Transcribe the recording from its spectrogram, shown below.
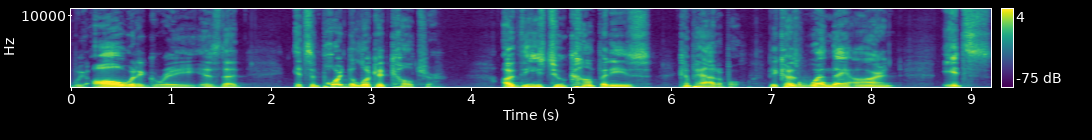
we all would agree is that it's important to look at culture. Are these two companies compatible? Because when they aren't, it's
